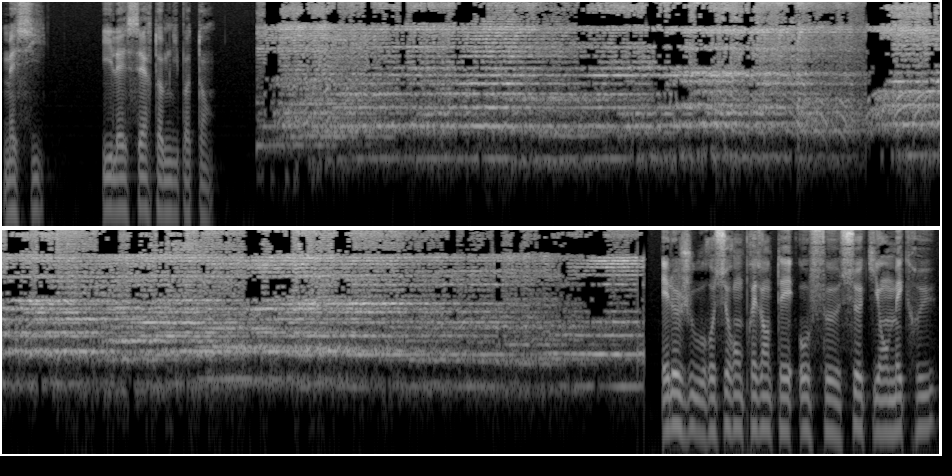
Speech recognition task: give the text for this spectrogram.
Mais si, il est certes omnipotent. Et le jour où seront présentés au feu ceux qui ont mécru,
